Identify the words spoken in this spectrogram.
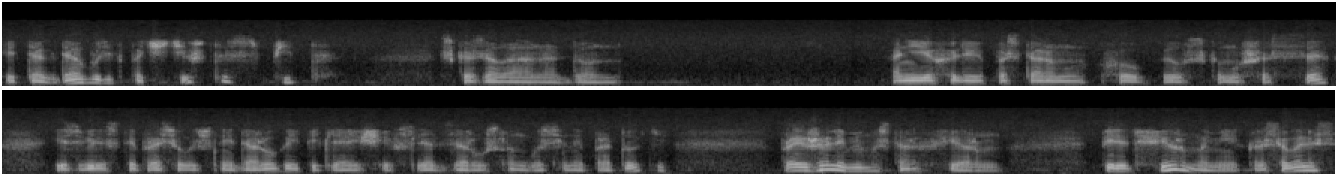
И тогда будет почти что спит, сказала она Дон. Они ехали по старому Хоупвиллскому шоссе, извилистой проселочной дорогой, петляющей вслед за руслом гусиной протоки, проезжали мимо старых ферм. Перед фермами красовались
